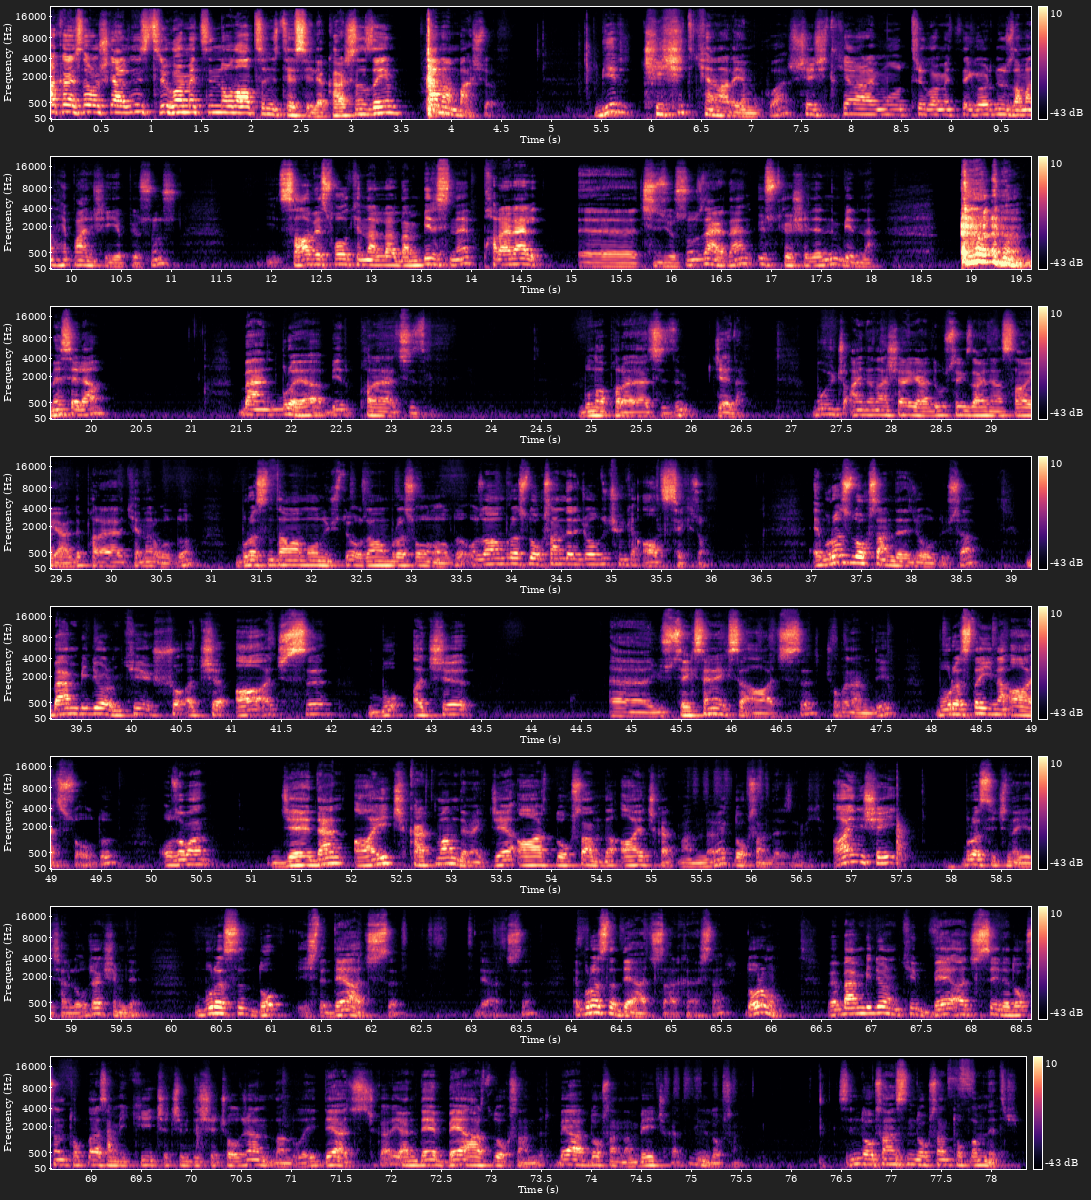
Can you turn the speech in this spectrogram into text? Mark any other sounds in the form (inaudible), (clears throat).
Arkadaşlar hoş geldiniz. Trigonometrinin 16. testiyle karşınızdayım. Hemen başlıyorum. Bir çeşit kenar yamuk var. Çeşit kenar yamuğu trigonometride gördüğünüz zaman hep aynı şeyi yapıyorsunuz. Sağ ve sol kenarlardan birisine paralel e, çiziyorsunuz. Nereden? Üst köşelerinin birine. (clears throat) Mesela ben buraya bir paralel çizdim. Buna paralel çizdim. C'den. Bu 3 aynen aşağı geldi. Bu 8 aynen sağa geldi. Paralel kenar oldu. Burasının tamamı 13'tü. O zaman burası 10 oldu. O zaman burası 90 derece oldu çünkü 6 8 10. E burası 90 derece olduysa ben biliyorum ki şu açı A açısı bu açı e, 180 eksi A açısı çok önemli değil. Burası da yine A açısı oldu. O zaman C'den A'yı çıkartmam demek. C A artı 90 da A'yı çıkartmam demek 90 derece demek. Aynı şey burası için de geçerli olacak şimdi. Burası do, işte D açısı. D açısı. E burası da D açısı arkadaşlar. Doğru mu? Ve ben biliyorum ki B açısı ile 90'ı toplarsam iki iç açı bir dış açı olacağından dolayı D açısı çıkar. Yani D B artı 90'dır. B artı 90'dan B'yi çıkartır yine 90. Sizin 90 sizin 90 toplamı nedir?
